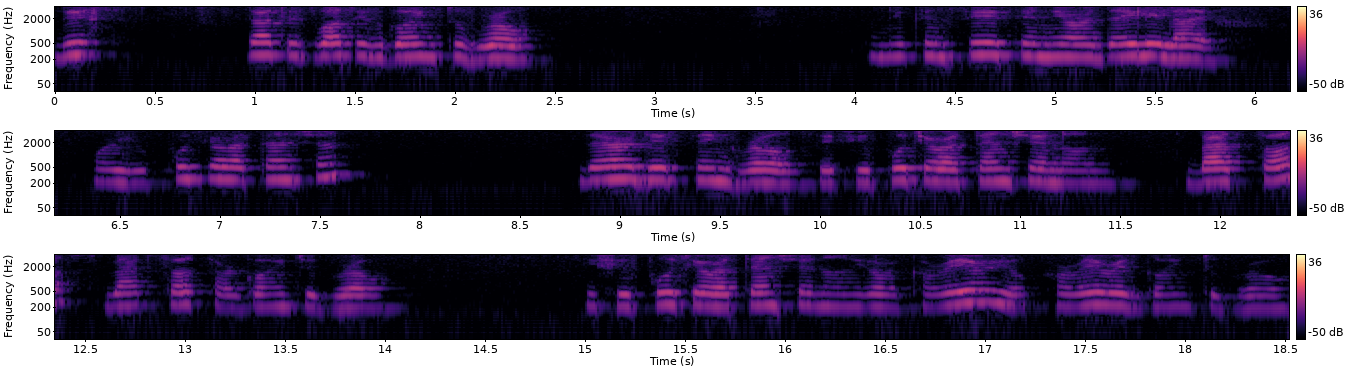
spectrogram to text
this that is what is going to grow. And you can see it in your daily life. Where you put your attention, there this thing grows. If you put your attention on bad thoughts, bad thoughts are going to grow. If you put your attention on your career, your career is going to grow.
